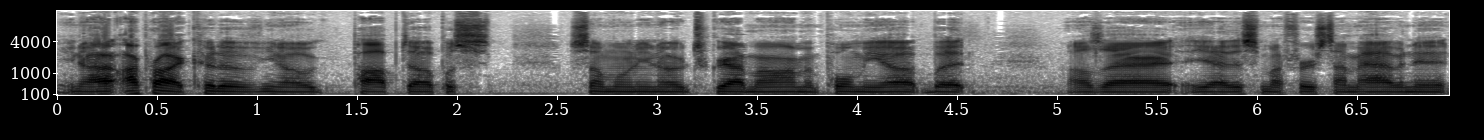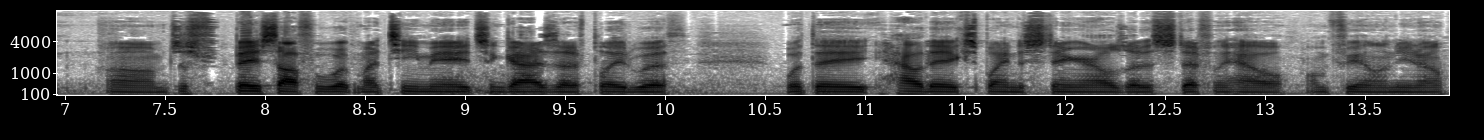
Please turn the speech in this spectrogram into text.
you know, I, I probably could have, you know, popped up with someone, you know, to grab my arm and pull me up, but I was like, all right, yeah, this is my first time having it. Um, just based off of what my teammates and guys that I've played with, what they, how they explained to Stinger, I was like, is definitely how I'm feeling, you know.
